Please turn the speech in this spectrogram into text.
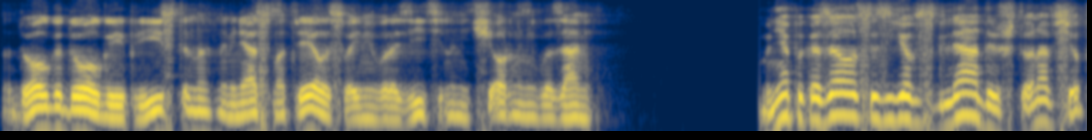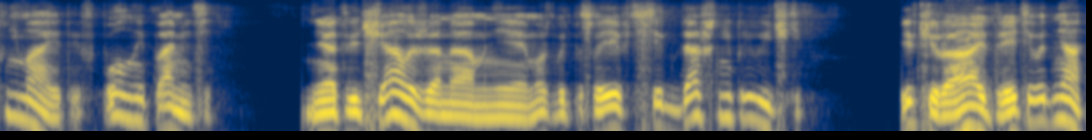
но долго-долго и пристально на меня смотрела своими выразительными черными глазами. Мне показалось из ее взгляда, что она все понимает и в полной памяти. Не отвечала же она мне, может быть, по своей всегдашней привычке. И вчера, и третьего дня,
